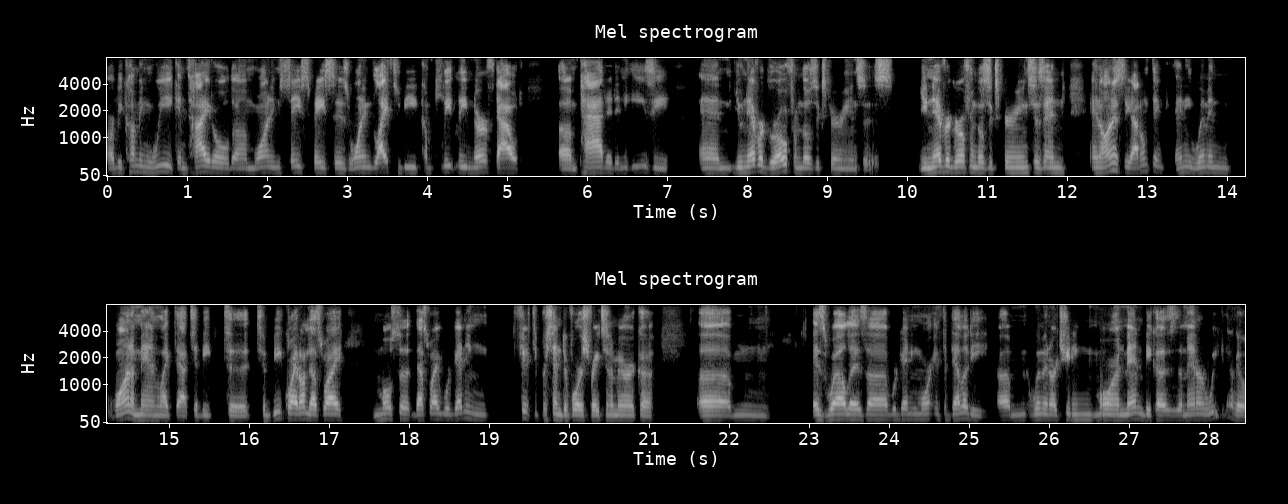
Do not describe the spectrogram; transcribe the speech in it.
are becoming weak, entitled, um, wanting safe spaces, wanting life to be completely nerfed out, um, padded and easy. And you never grow from those experiences you never grow from those experiences and and honestly i don't think any women want a man like that to be to to be quite honest that's why most of that's why we're getting 50% divorce rates in america um as well as uh we're getting more infidelity um women are cheating more on men because the men are weak they're,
